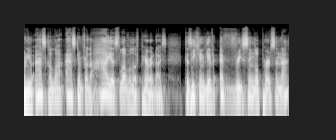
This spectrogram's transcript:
When you ask Allah, ask Him for the highest level of paradise, because He can give every single person that,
